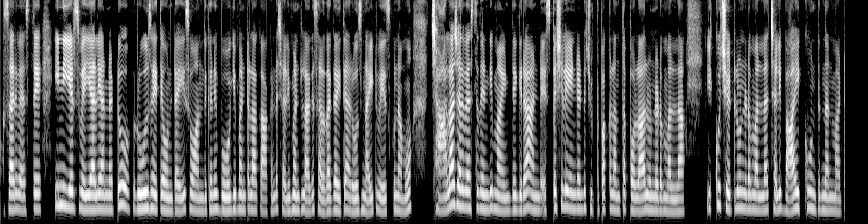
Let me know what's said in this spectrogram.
ఒకసారి వేస్తే ఇన్ని ఇయర్స్ వేయాలి అన్నట్టు రూల్స్ అయితే ఉంటాయి. సో, అందుకని భోగి మంటలా కాకుండా చలిమంటలాగా సరదాగా అయితే ఆ రోజు నైట్ వేసుకున్నాము. చాలా చలి వేస్తుందండి మా ఇంటి దగ్గర. అండ్ ఎస్పెషల్లీ ఏంటంటే చుట్టుపక్కల అంతా పొలాలు ఉండడం వల్ల, ఎక్కువ చెట్లు ఉండడం వల్ల చలి బాగా ఎక్కువ ఉంటుందన్నమాట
